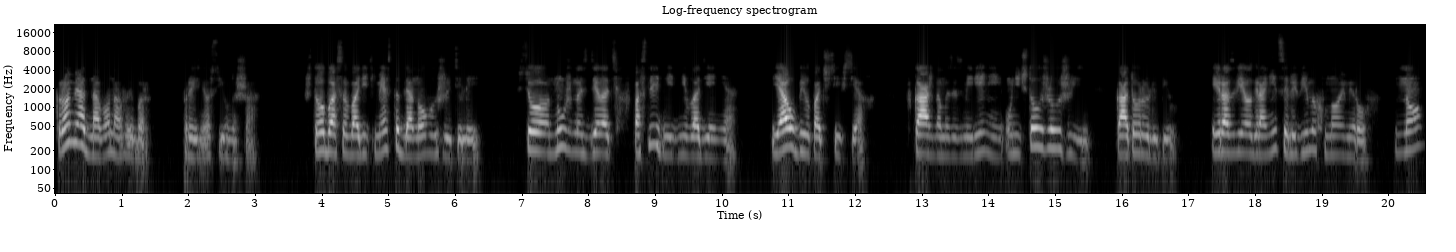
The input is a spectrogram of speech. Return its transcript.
кроме одного на выбор, — произнес юноша, — чтобы освободить место для новых жителей. Все нужно сделать в последние дни владения. Я убил почти всех. В каждом из измерений уничтожил жизнь, которую любил, и развеял границы любимых мною миров. Но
